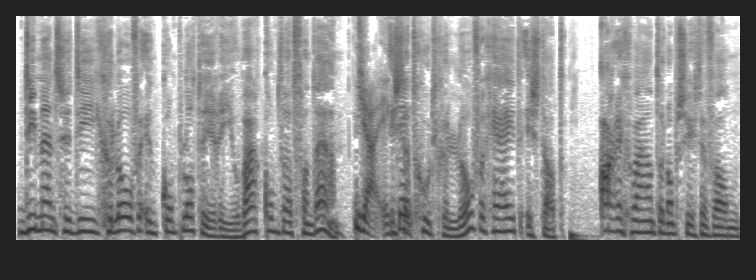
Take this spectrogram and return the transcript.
Die mensen die geloven in complottheorieën, waar komt dat vandaan? Ja, is denk- dat goedgelovigheid? Is dat argwaan ten opzichte van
